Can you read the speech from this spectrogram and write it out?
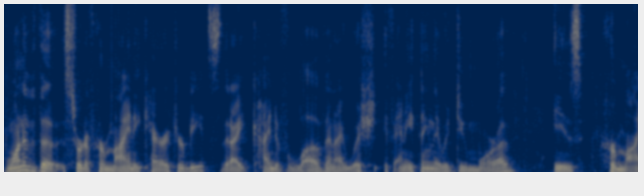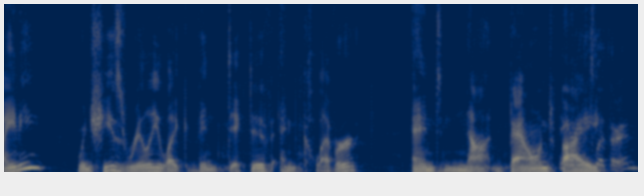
one of the sort of hermione character beats that i kind of love and i wish if anything they would do more of is hermione when she's really like vindictive and clever and not bound Very by Slytherin.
